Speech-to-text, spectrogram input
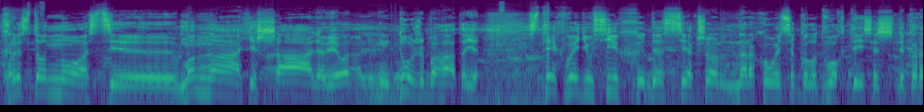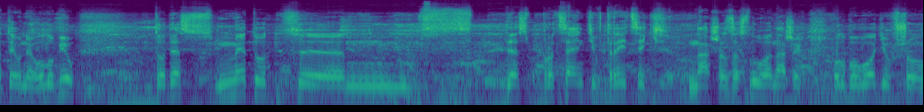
хрестоносці, монахи, шаляві. От дуже багато є. З тих видів всіх, десь, якщо нараховується коло двох тисяч декоративних голубів, то десь ми тут е, десь процентів 30 наша заслуга наших голубоводів, що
